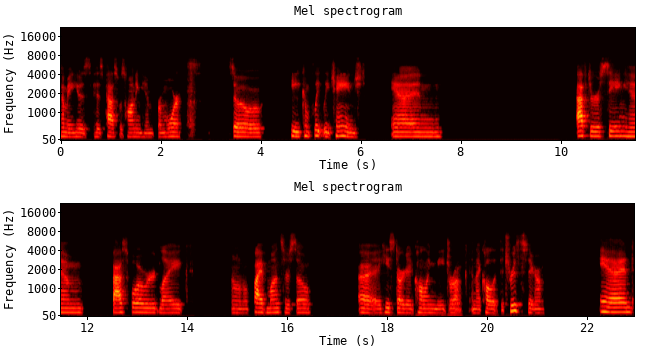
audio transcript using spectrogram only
coming. was his past was haunting him for more. So he completely changed, and after seeing him, fast forward like I don't know five months or so, uh, he started calling me drunk, and I call it the truth serum. And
